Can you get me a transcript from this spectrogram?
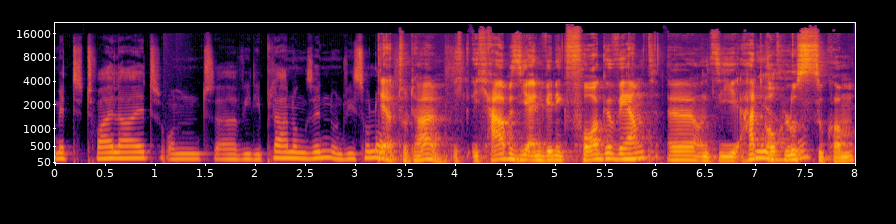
mit Twilight und äh, wie die Planungen sind und wie es so läuft. Ja, total. Ich, ich habe sie ein wenig vorgewärmt äh, und sie hat Ja. auch Lust zu kommen,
